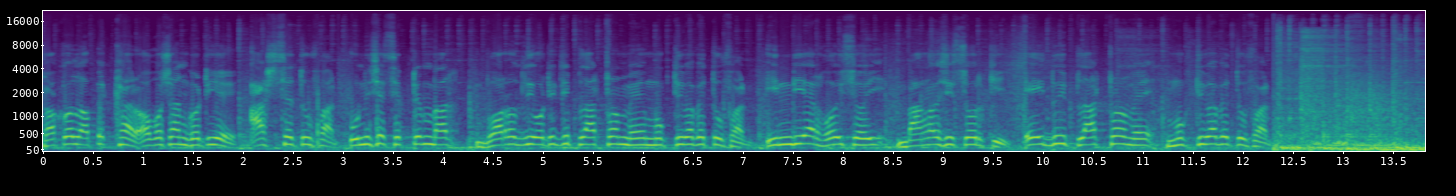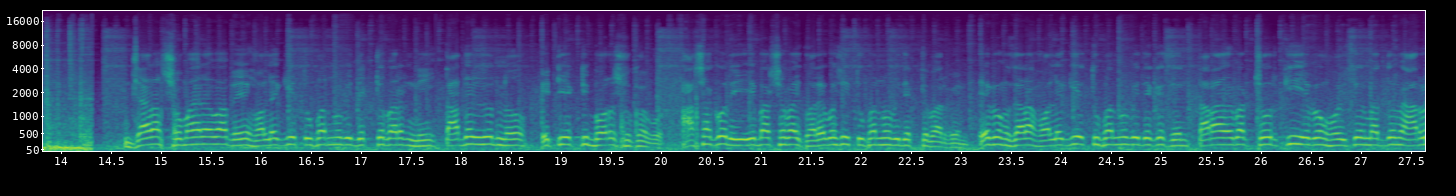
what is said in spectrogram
সকল অপেক্ষার অবসান ঘটিয়ে আসছে তুফান। উনিশে সেপ্টেম্বর, বড়দি ওটিটি প্ল্যাটফর্মে মুক্তি পাবে তুফান। ইন্ডিয়ার হইসই বাংলাদেশি চরকি। এই দুই প্ল্যাটফর্মে মুক্তি পাবে তুফান। যারা সময়ের অভাবে হলে গিয়ে তুফান মুভি দেখতে পারেননি, তাদের জন্য এটি একটি বড় সুখবর। আশা করি এবার সবাই ঘরে বসেই তুফান মুভি দেখতে পারবেন। এবং যারা হলে গিয়ে তুফান মুভি দেখেছেন তারা এবার চরকি এবং হইসের মাধ্যমে আরও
